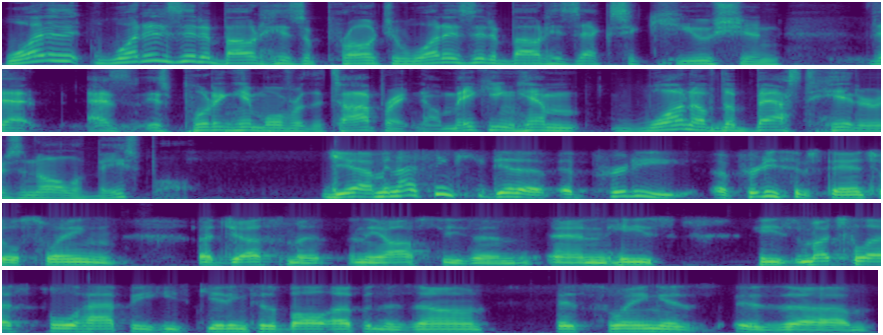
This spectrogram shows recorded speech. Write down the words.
what is, what is it about his approach and what is it about his execution that as is putting him over the top right now, making him one of the best hitters in all of baseball. Yeah, I mean, I think he did a, a pretty a pretty substantial swing adjustment in the off season, and he's he's much less pull happy. He's getting to the ball up in the zone. His swing is is um,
